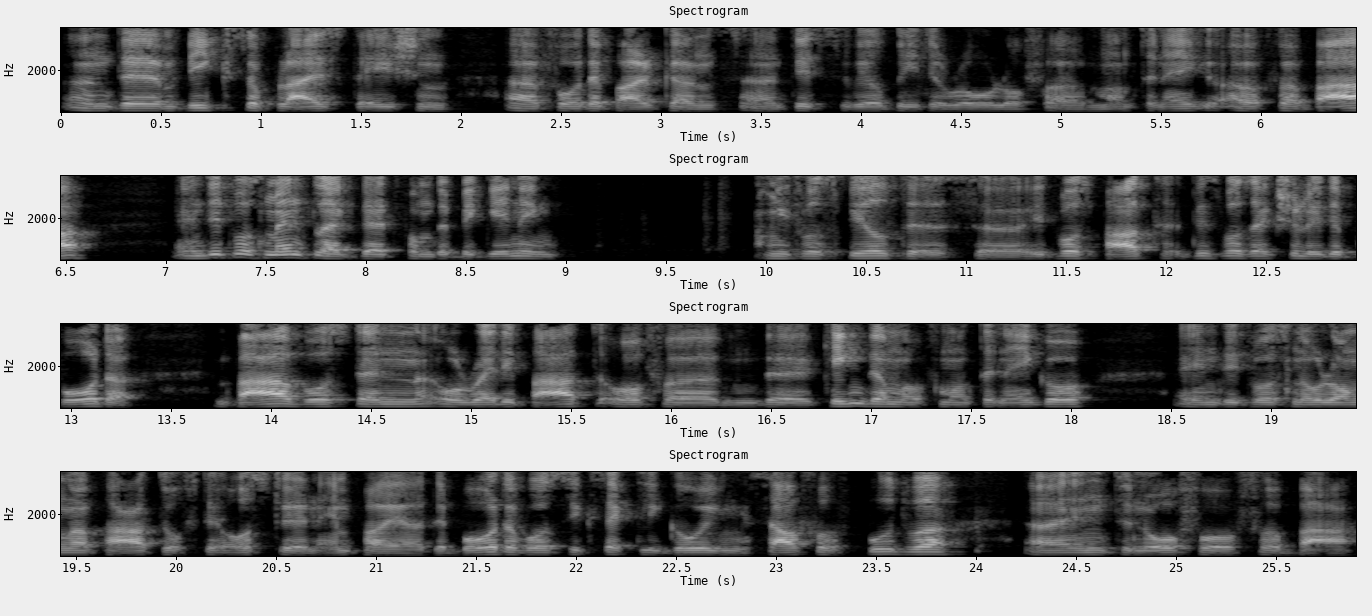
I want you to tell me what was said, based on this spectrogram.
and the big supply station uh, for the Balkans. Uh, this will be the role of uh, Montenegro, of uh, Bar. And it was meant like that from the beginning. It was built as, uh, it was part, this was actually the border. Bar was then already part of um, the kingdom of Montenegro and it was no longer part of the Austrian Empire. The border was exactly going south of Budva uh, and north of uh, Bar.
